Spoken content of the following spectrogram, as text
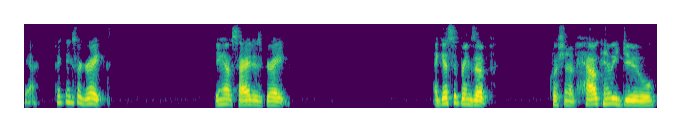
Yeah, picnics are great. Being outside is great. I guess it brings up the question of how can we do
